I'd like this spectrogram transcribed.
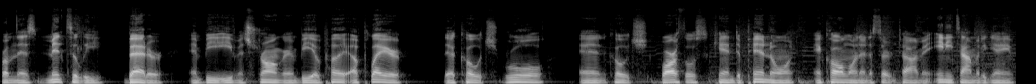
from this mentally better and be even stronger and be a, play, a player that coach Rhule and coach Barthel can depend on and call on at a certain time at any time of the game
